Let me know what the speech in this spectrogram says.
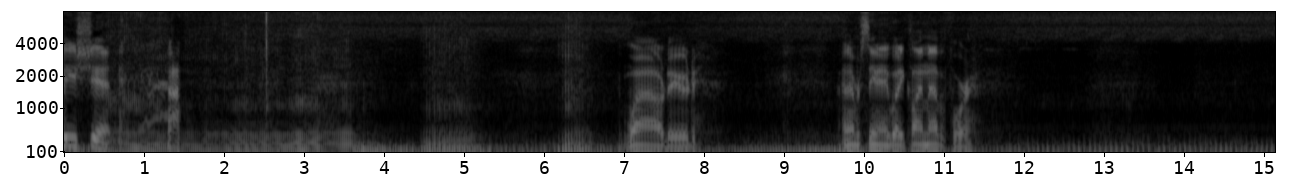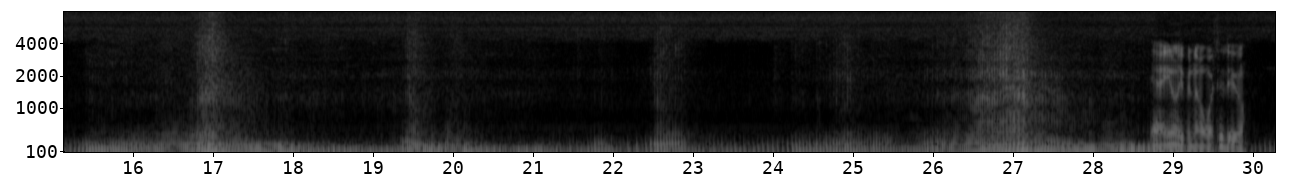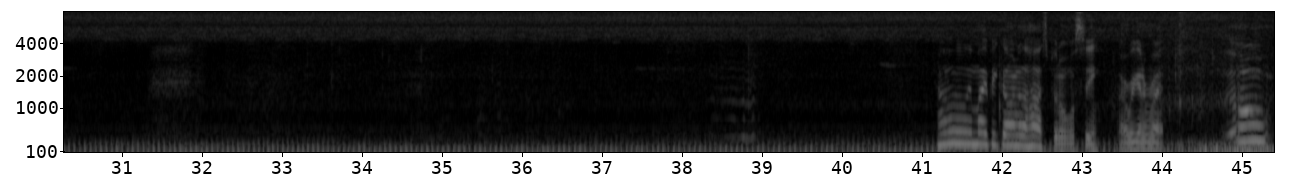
Holy shit. wow, dude. I never seen anybody climb that before. Yeah, you don't even know what to do. Oh, we might be going to the hospital. We'll see. Are we gonna run? Oh!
